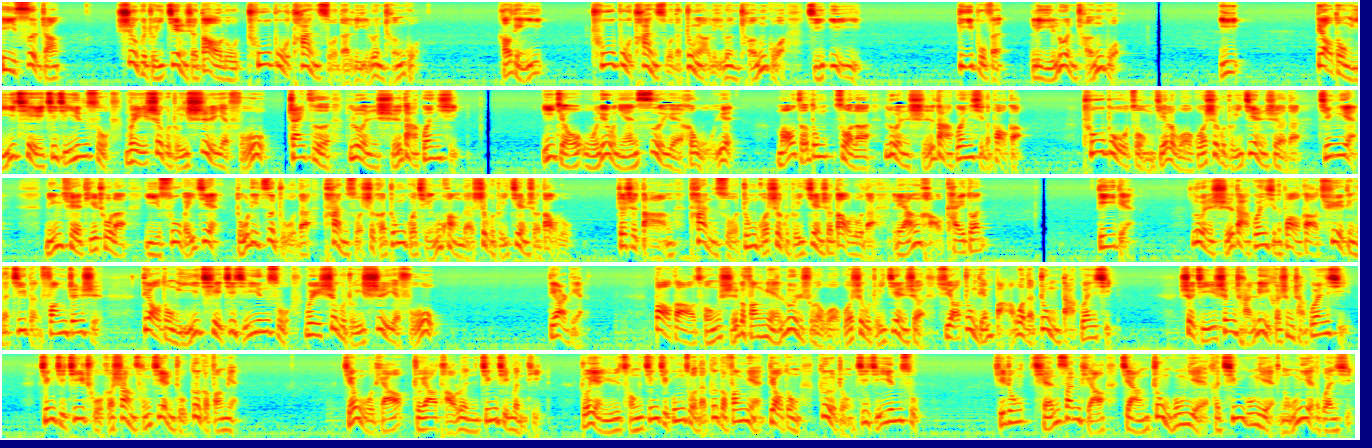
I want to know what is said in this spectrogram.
第四章，社会主义建设道路初步探索的理论成果。考点一：初步探索的重要理论成果及意义。第一部分，理论成果。一、调动一切积极因素为社会主义事业服务。摘自《论十大关系》。一九五六年四月和五月，毛泽东做了《论十大关系》的报告。初步总结了我国社会主义建设的经验，明确提出了以苏为鉴、独立自主的探索适合中国情况的社会主义建设道路。这是党探索中国社会主义建设道路的良好开端。第一点，《论十大关系》的报告确定的基本方针是：调动一切积极因素为社会主义事业服务。第二点。报告从十个方面论述了我国社会主义建设需要重点把握的重大关系，涉及生产力和生产关系、经济基础和上层建筑各个方面。前五条主要讨论经济问题，着眼于从经济工作的各个方面调动各种积极因素。其中前三条讲重工业和轻工业、农业的关系，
